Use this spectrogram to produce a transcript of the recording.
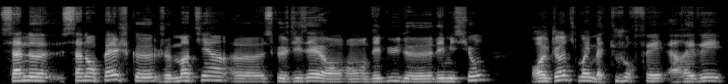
Ça, ne, ça n'empêche que je maintiens euh, ce que je disais en, début d'émission. Roy Jones, moi, il m'a toujours fait rêver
